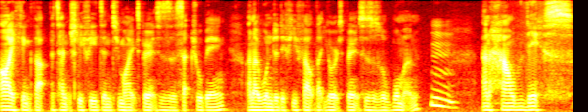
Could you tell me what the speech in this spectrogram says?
I think that potentially feeds into my experiences as a sexual being. And I wondered if you felt that your experiences as a woman hmm. And how this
